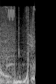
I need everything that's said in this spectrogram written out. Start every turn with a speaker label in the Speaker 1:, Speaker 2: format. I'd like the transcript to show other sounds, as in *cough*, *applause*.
Speaker 1: Mix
